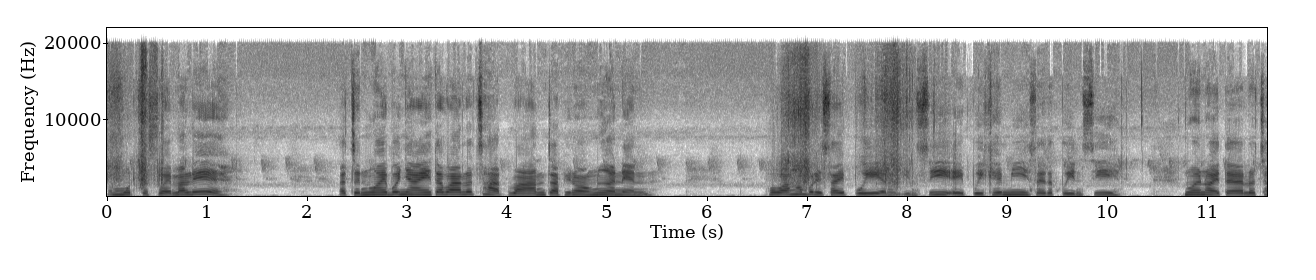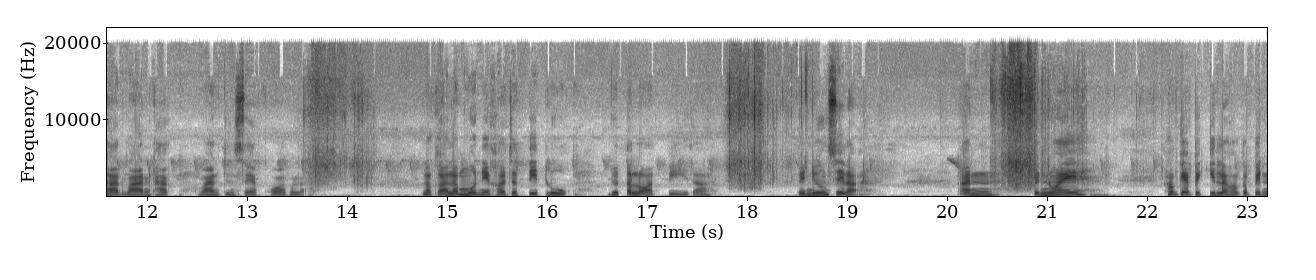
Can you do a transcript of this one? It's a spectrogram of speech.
ละมุดก็สวยมาเล่อาจจะน่วยบ่ใหญ่แต่ว่ารสชาติหวานจ้ะพี่น้องเนื้อแน่น เพราะว่าห้องบริใส่ปุ๋ยอันอินซี่เอปุ๋ยเคมีใส่แต่ปุ๋ยอินซี่น่วยหน่อยแต่รสชาติหวานคักหวานจนแสบคอไปละแล้วก็ละมุดเนี่ยเขาจะติดลูกยุดตลอดปีจ้ะเป็นยุ่งสิล่ะ อันเป็นหน่วย เขาแกไปกินแล้วเขาก็เป็น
